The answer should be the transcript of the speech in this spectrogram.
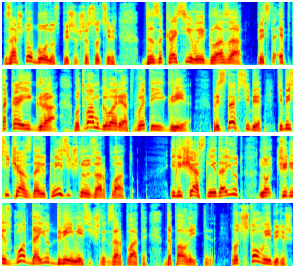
За что бонус, пишет 670? Да за красивые глаза. Это такая игра. Вот вам говорят в этой игре, представь себе, тебе сейчас дают месячную зарплату, или сейчас не дают, но через год дают две месячных зарплаты дополнительно. Вот что выберешь?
